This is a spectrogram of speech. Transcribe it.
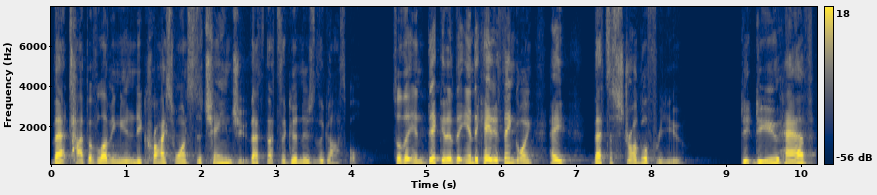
that type of loving unity, Christ wants to change you. That's, that's the good news of the gospel. So the indicative, the indicative thing going, hey, that's a struggle for you. Do, do you have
